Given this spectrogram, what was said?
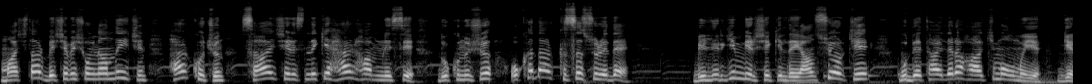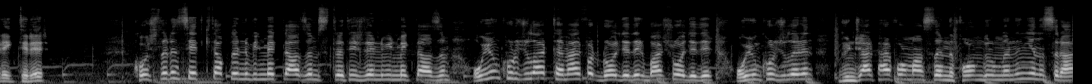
maçlar 5'e 5 oynandığı için her koçun saha içerisindeki her hamlesi, dokunuşu o kadar kısa sürede belirgin bir şekilde yansıyor ki bu detaylara hakim olmayı gerektirir. Koçların set kitaplarını bilmek lazım, stratejilerini bilmek lazım. Oyun kurucular temel roldedir, başroldedir. Oyun kurucuların güncel performanslarını, form durumlarının yanı sıra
